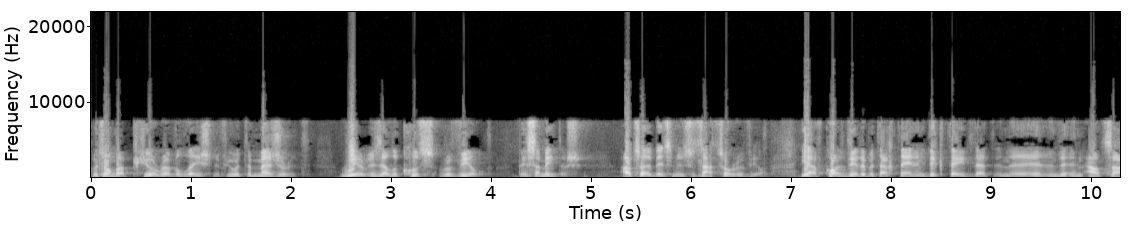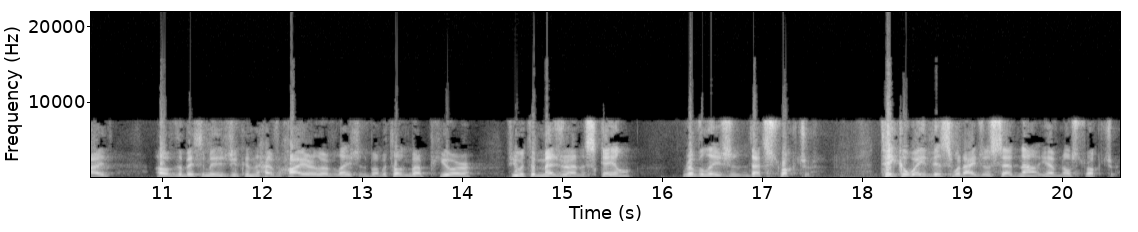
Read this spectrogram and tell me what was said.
We're talking about pure revelation. If you were to measure it, where is Elikus revealed? Beis Hamikdash. Outside Beis it's not so revealed. Yeah, of course, Dira B'Tachtenim dictates that in, the, in, the, in outside of the basic Hamikdash you can have higher revelations, but we're talking about pure. If you were to measure on a scale, revelation, that's structure. Take away this, what I just said now, you have no structure.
